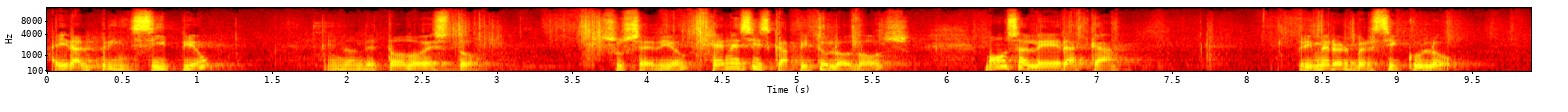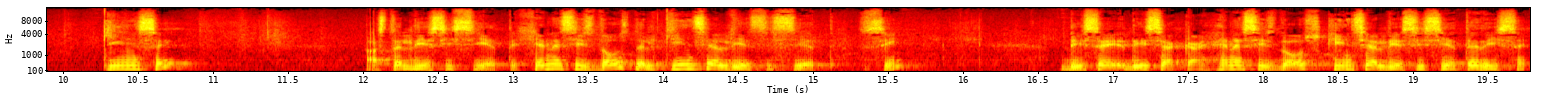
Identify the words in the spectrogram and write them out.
a ir al principio, en donde todo esto sucedió. Génesis capítulo 2, vamos a leer acá primero el versículo 15 hasta el 17. Génesis 2 del 15 al 17, ¿sí? Dice, dice acá, en Génesis 2, 15 al 17 dice,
